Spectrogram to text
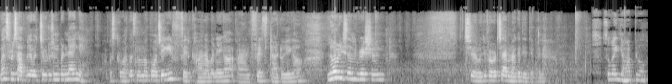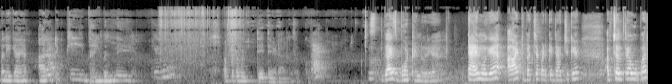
बस फिर सात बजे बच्चे को ट्यूशन पढ़ने आएँगे। उसके बाद बस मम्मा पहुंचेगी, फिर खाना बनेगा एंड फिर स्टार्ट होएगा लोहड़ी सेलिब्रेशन चलो जी, फटाफट चाय बना के देते हैं पहले। सो भाई यहाँ पे पापा लेके आए आलू टिक्की, दही बल्ले। अब फटाफट देते हैं डाल के सबको। गाइस बहुत ठंड हो रही है। टाइम हो गया, आठ बच्चे पढ़ के जा चुके हैं। अब चलते हैं ऊपर,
